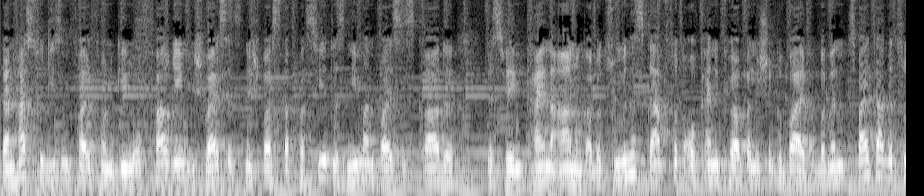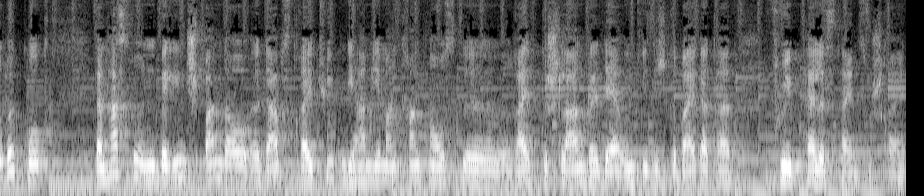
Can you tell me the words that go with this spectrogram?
dann hast du diesen Fall von Gil Ofarim. Ich weiß jetzt nicht, was da passiert ist. Niemand weiß es gerade, deswegen keine Ahnung. Aber zumindest gab es dort auch keine körperliche Gewalt. Aber wenn du zwei Tage zurückguckst, dann hast du in Berlin-Spandau, äh, gab es drei Typen, die haben jemanden krankenhausreif äh, geschlagen, weil der irgendwie sich geweigert hat, Free Palestine zu schreien.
